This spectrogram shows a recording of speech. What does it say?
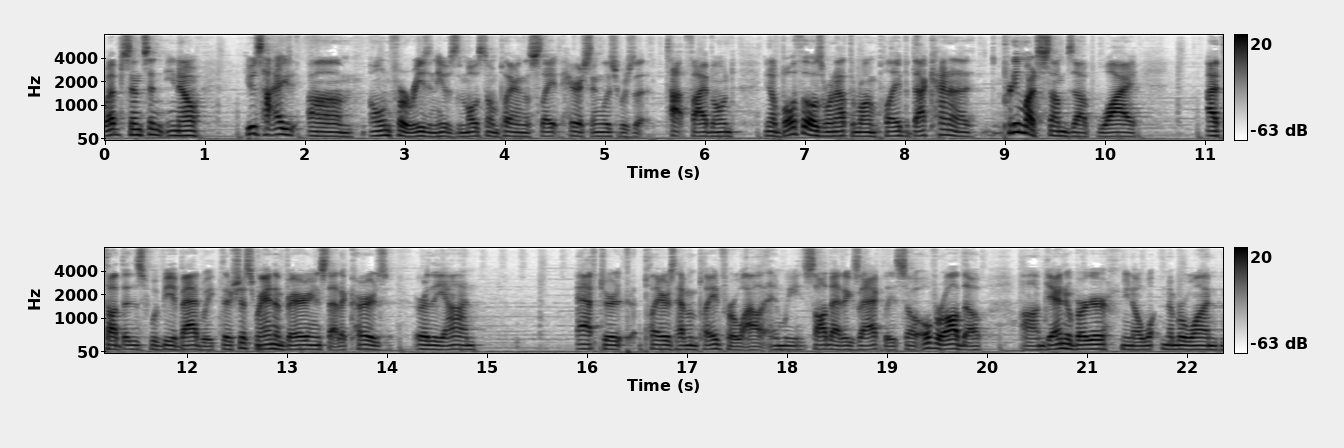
Webb Simpson, you know, he was high um, owned for a reason. He was the most owned player in the slate. Harris English was the top five owned. You know, both of those were not the wrong play, but that kind of pretty much sums up why I thought that this would be a bad week. There's just random variance that occurs early on after players haven't played for a while, and we saw that exactly. So overall, though, um, Daniel Berger, you know, number one,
